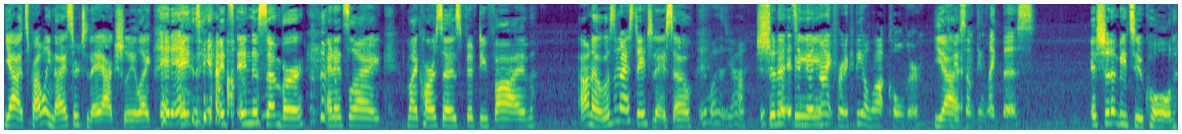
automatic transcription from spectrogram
yeah, it's probably nicer today actually. Like It is, yeah. It's in December and it's like my car says 55. I don't know. It was a nice day today, so It was, yeah. It's, Should a, it good, it's a good night for it. It could be a lot colder. Yeah. To do something like this. It shouldn't be too cold.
